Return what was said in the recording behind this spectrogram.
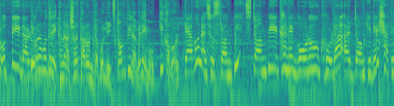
সত্যিই দারুণ। এবার আমাদের এখানে আসার কারণটা বলি। স্টম্পি নামের এমু কি খবর? কেমন আছো স্টম্পি স্টম্পি এখানে গরু ঘোড়া আর ডঙ্কিদের সাথে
